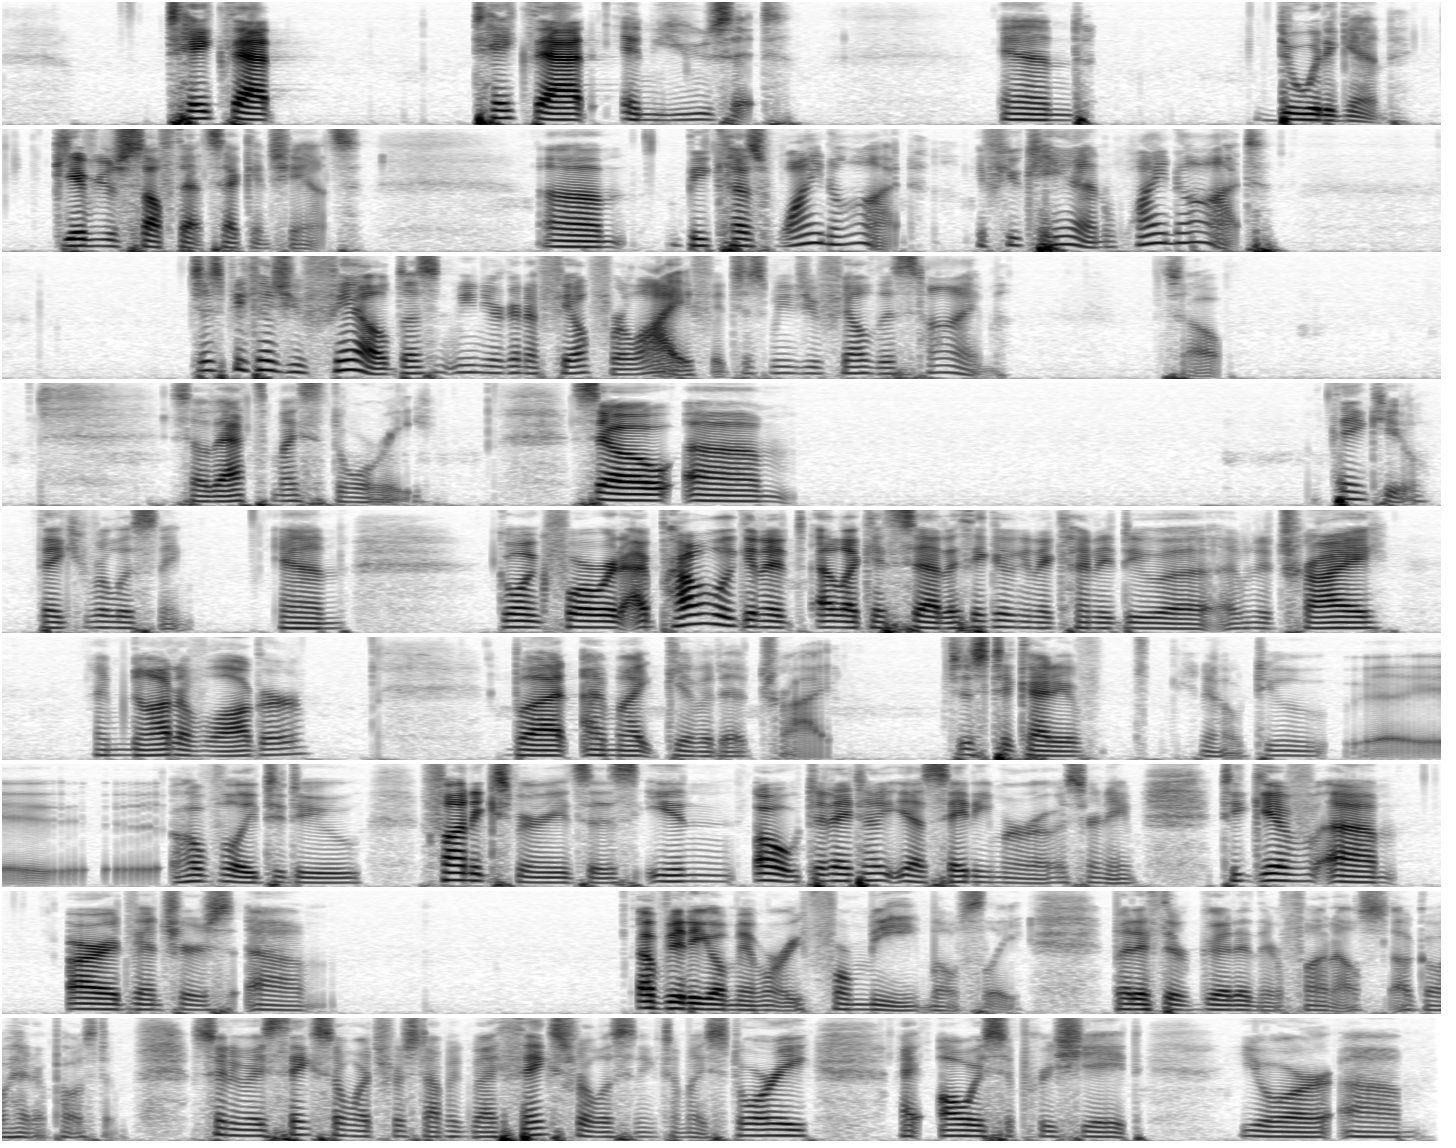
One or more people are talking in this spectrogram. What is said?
take that take that and use it and do it again give yourself that second chance. Um, because why not? If you can, why not? Just because you failed doesn't mean you're going to fail for life. It just means you failed this time. So, so that's my story. So, um, thank you. Thank you for listening. And going forward, I'm probably going to, like I said, I think I'm going to kind of do a, I'm going to try I'm not a vlogger, but I might give it a try just to kind of, you know, do uh, hopefully to do fun experiences in. Oh, did I tell you? Yes, Sadie Moreau is her name. To give um, our adventures um, a video memory for me mostly. But if they're good and they're fun, I'll, I'll go ahead and post them. So, anyways, thanks so much for stopping by. Thanks for listening to my story. I always appreciate your. Um,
